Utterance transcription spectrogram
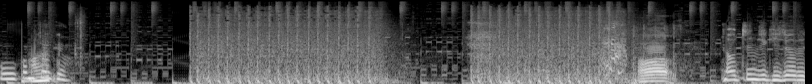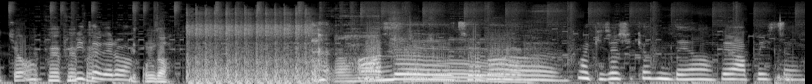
오, 깜짝이야. 아, 어, 찐지 기절했죠? 옆에, 옆에, 밑에 옆에. 내려와. 밑- 온다. 아하, 안 돼. 제발. 아, 기절시켰는데요. 내 앞에 있어요.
